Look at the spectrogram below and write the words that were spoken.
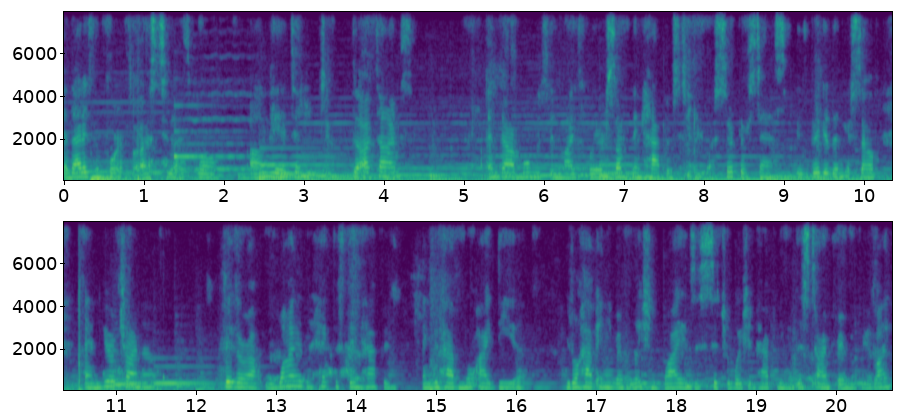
And that is important for us to as well uh, pay attention to. There are times and there are moments in life where something happens to you, a circumstance is bigger than yourself, and you're trying to figure out why the heck this thing happened, and you have no idea you don't have any revelation why is this situation happening in this time frame of your life.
